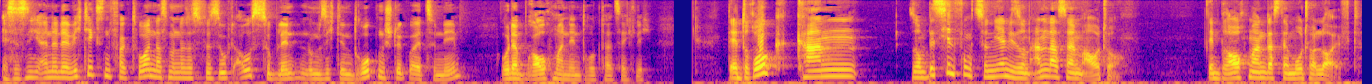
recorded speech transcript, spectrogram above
Ist es nicht einer der wichtigsten Faktoren, dass man das versucht auszublenden, um sich den Druck ein Stück weit zu nehmen? Oder braucht man den Druck tatsächlich? Der Druck kann so ein bisschen funktionieren wie so ein Anlasser im Auto. Den braucht man, dass der Motor läuft.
